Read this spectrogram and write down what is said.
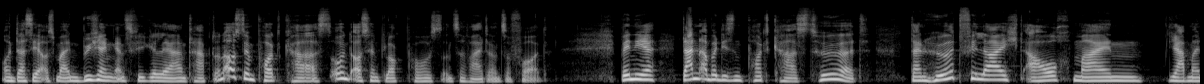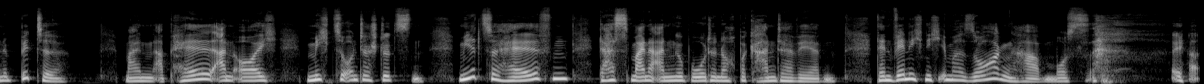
und dass ihr aus meinen Büchern ganz viel gelernt habt und aus dem Podcast und aus den Blogposts und so weiter und so fort. Wenn ihr dann aber diesen Podcast hört, dann hört vielleicht auch mein, ja, meine Bitte, meinen Appell an euch, mich zu unterstützen, mir zu helfen, dass meine Angebote noch bekannter werden. Denn wenn ich nicht immer Sorgen haben muss, ja,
